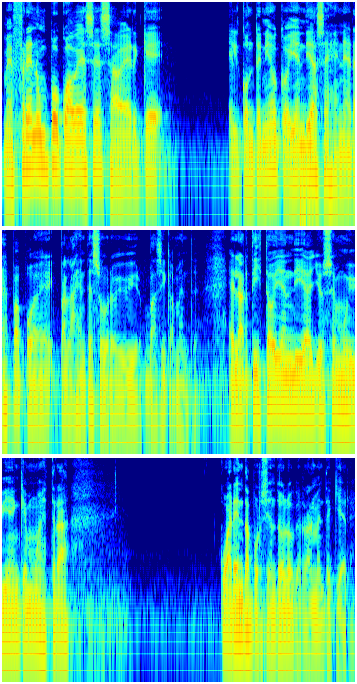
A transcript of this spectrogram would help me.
me frena un poco a veces saber que el contenido que hoy en día se genera es para, poder, para la gente sobrevivir, básicamente. El artista hoy en día yo sé muy bien que muestra 40% de lo que realmente quiere.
